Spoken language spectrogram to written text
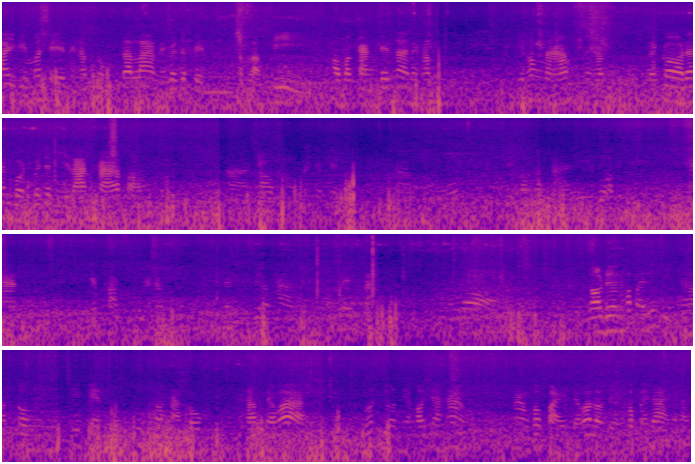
ร่พิมพ์เกษตรนะครับตรงด้านล่างเนี่ยก็จะเป็นสำหรับที่เอามากางเต็นท์ได้นะครับ มีห้องน้ำนะครับ แล้วก็ด้านบนก็จะมีร้านค้าของชาวเขาก็จะเป็นชาวเขาที่เขามาขายพวกงานเย็บปักนะครับเป็นเสื้อผ้าเป็นของเล่นต่างแล้วก็เราเดินเข้าไปได้อีกนะครับ ตรงที่เป็นทุ่งกังหันลมนะครับ แต่ว่ารถยนต์เนี่ยเขาจะห้ามห้ามเข้าไป แต่ว่าเราเดินเข้าไปได้นะครับ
